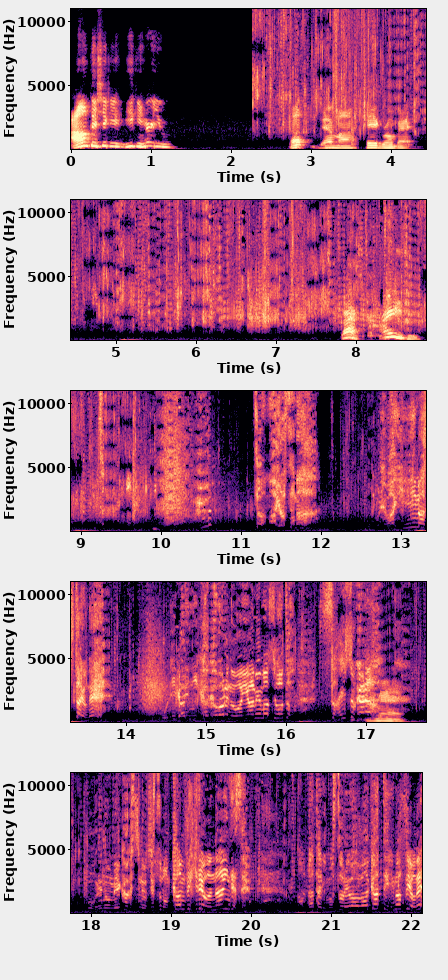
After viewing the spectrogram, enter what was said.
I don't think she can, he can hear you. Oh, never mind. Head grown back. That's crazy. ね、俺の目隠しの術も完璧ではないんですあなたにもそれは分かっていますよね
